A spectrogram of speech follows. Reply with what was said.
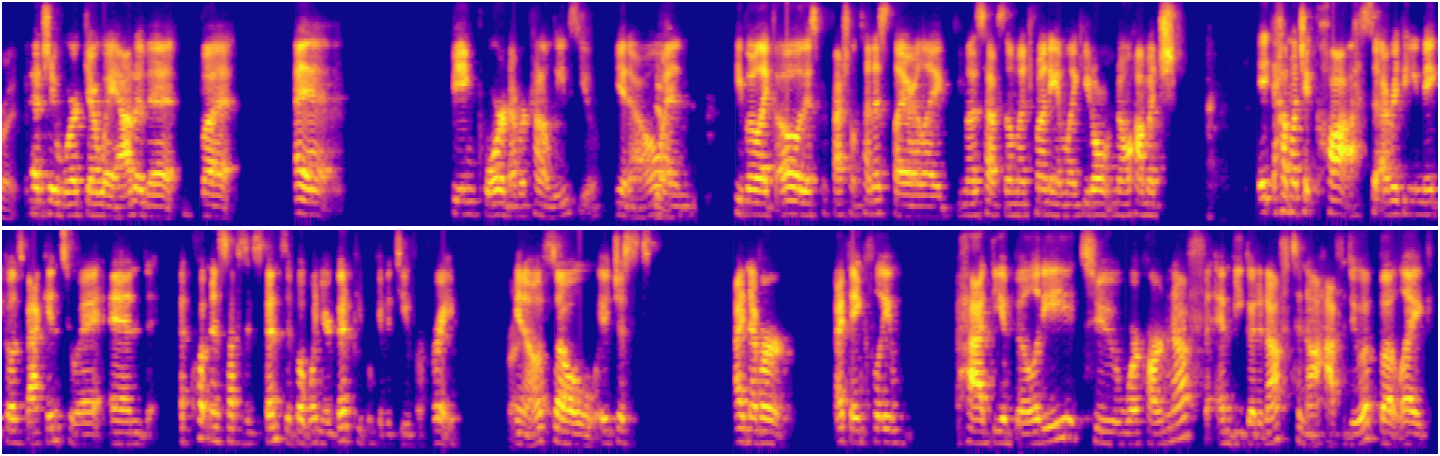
Right. Eventually worked our way out of it, but uh, being poor never kind of leaves you, you know, yeah. and people are like, oh, this professional tennis player, like you must have so much money. I'm like, you don't know how much it, how much it costs. So everything you make goes back into it and equipment stuff is expensive, but when you're good, people give it to you for free, right. you know? So it just, I never, I thankfully had the ability to work hard enough and be good enough to not have to do it. But like,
